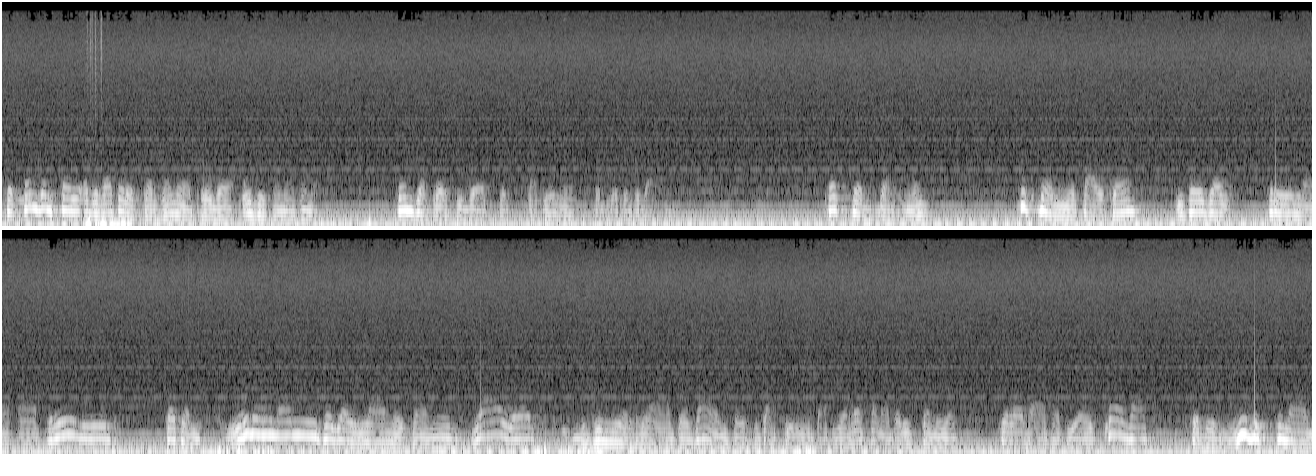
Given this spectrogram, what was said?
Przed sądem stoi obywatel oskarżony o próbę uduszenia żony. Sędzia prosi go o przedstawienie podjęty wydarzeń. Podszedł do mnie, stuknął mnie pałką i powiedział prima aprilis. Potem plunął na mnie i powiedział lamy poniedziałek, gdy nie reagowałem, to zgasił mi papierosa na policzkę mówiąc sprawa papierosowa, wtedy nie wytrzymałem,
